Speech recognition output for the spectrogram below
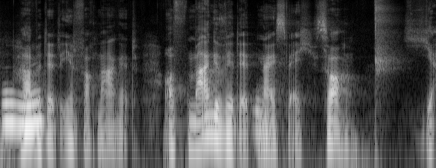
Mhm. habe das einfach maget. Auf Mage wird das nice weg. So, ja.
